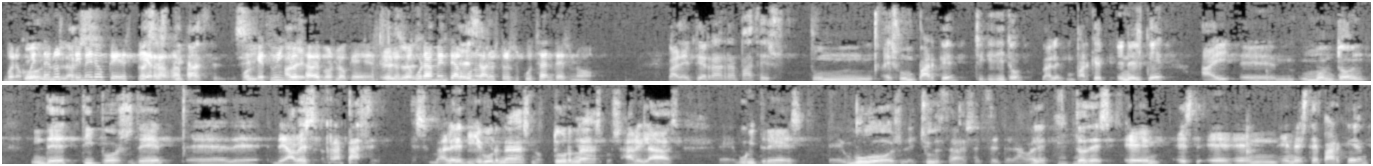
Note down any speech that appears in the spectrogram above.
Bueno, cuéntanos primero qué es Tierra Rapaz, porque tú y yo sabemos lo que es, pero seguramente algunos de nuestros escuchantes no. Vale, Tierra Rapaz es un, es un parque chiquitito, ¿vale? Un parque en el que hay em, un montón de tipos de, eh, de, aves rapaces, ¿vale? Diurnas, nocturnas, pues águilas, eh, buitres, eh, búhos, lechuzas, etcétera, ¿vale? Entonces, este, eh, en, este parque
